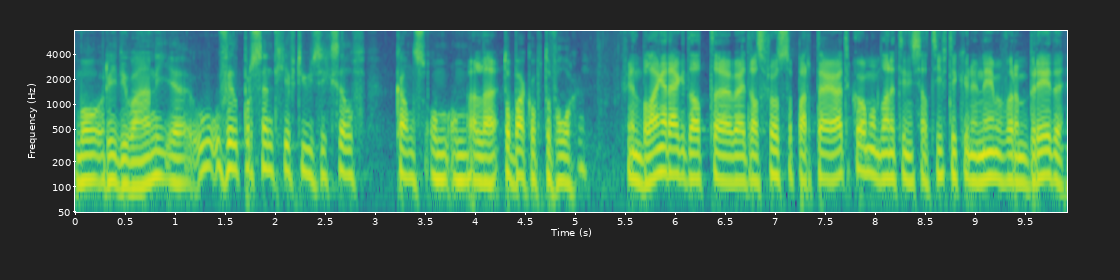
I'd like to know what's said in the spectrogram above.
Mo Ridouani. Eh, hoe- hoeveel procent geeft u zichzelf kans om, om tobak op te volgen? Ik vind het belangrijk dat eh, wij er als grootste partij uitkomen om dan het initiatief te kunnen nemen voor een brede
